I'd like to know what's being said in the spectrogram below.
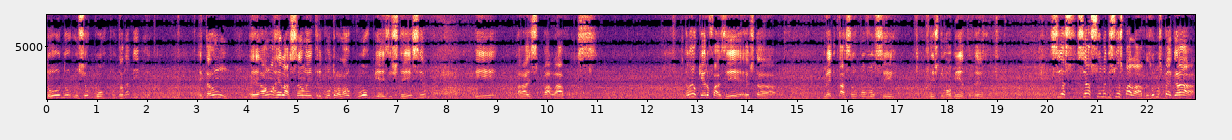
todo o seu corpo. Está na Bíblia. Então, é, há uma relação entre controlar o corpo e a existência e as palavras. Então eu quero fazer esta meditação com você neste momento, né? Se a, se a soma de suas palavras, vamos pegar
